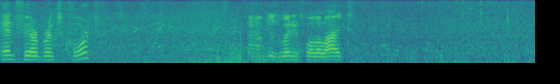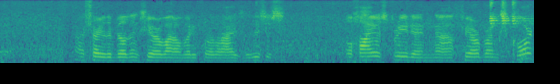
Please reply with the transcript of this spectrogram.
and Fairbanks Court. I'm just waiting for the light. I'll show you the buildings here while I'm waiting for the light so this is Ohio Street and uh, Fairbanks Court.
